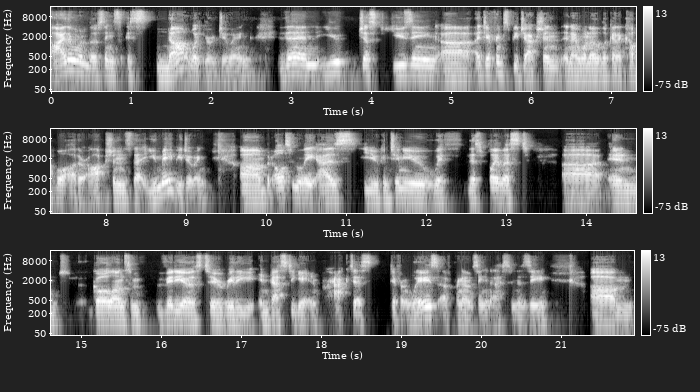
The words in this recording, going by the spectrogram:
either one of those things is not what you're doing, then you're just using uh, a different speech action. And I want to look at a couple other options that you may be doing. Um, but ultimately, as you continue with this playlist uh, and go along some videos to really investigate and practice different ways of pronouncing an S and a Z, um,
